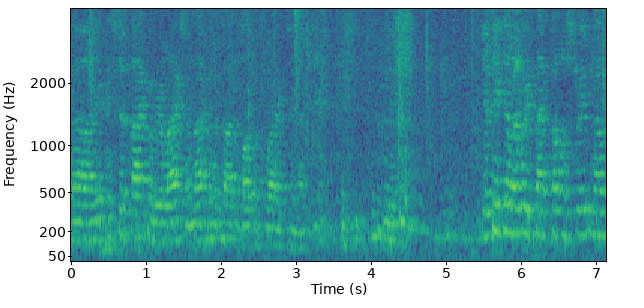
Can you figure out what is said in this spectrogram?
Uh, you can sit back and relax, I'm not gonna talk about the flag tonight. You think they'll ever get that fellow straightened out?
